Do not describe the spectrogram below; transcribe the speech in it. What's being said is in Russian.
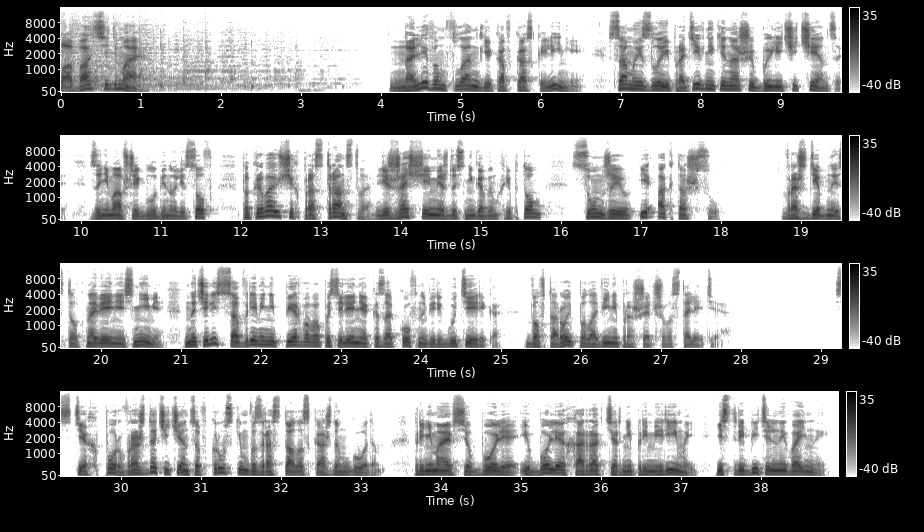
Глава седьмая На левом фланге Кавказской линии самые злые противники наши были чеченцы, занимавшие глубину лесов, покрывающих пространство, лежащее между снеговым хребтом, Сунжею и Акташсу. Враждебные столкновения с ними начались со времени первого поселения казаков на берегу Терека во второй половине прошедшего столетия. С тех пор вражда чеченцев к русским возрастала с каждым годом, принимая все более и более характер непримиримой, истребительной войны.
